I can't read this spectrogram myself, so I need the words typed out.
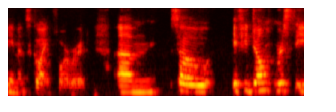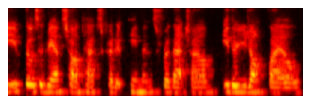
payments going forward um, so if you don't receive those advanced child tax credit payments for that child, either you don't file,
